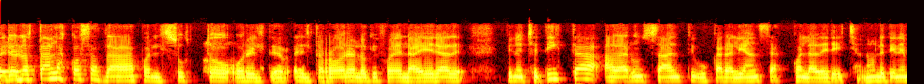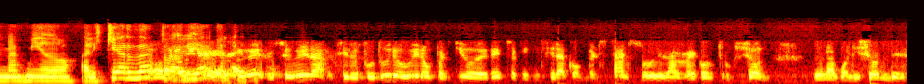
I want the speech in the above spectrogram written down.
Pero no están las cosas dadas por el susto o el, el terror a lo que fue la era de pinochetista a dar un salto y buscar alianzas con la derecha, ¿no? Le tienen más miedo a la izquierda todavía. si, hubiera, si en el futuro hubiera un partido de derecha que quisiera conversar sobre la reconstrucción de una coalición de,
